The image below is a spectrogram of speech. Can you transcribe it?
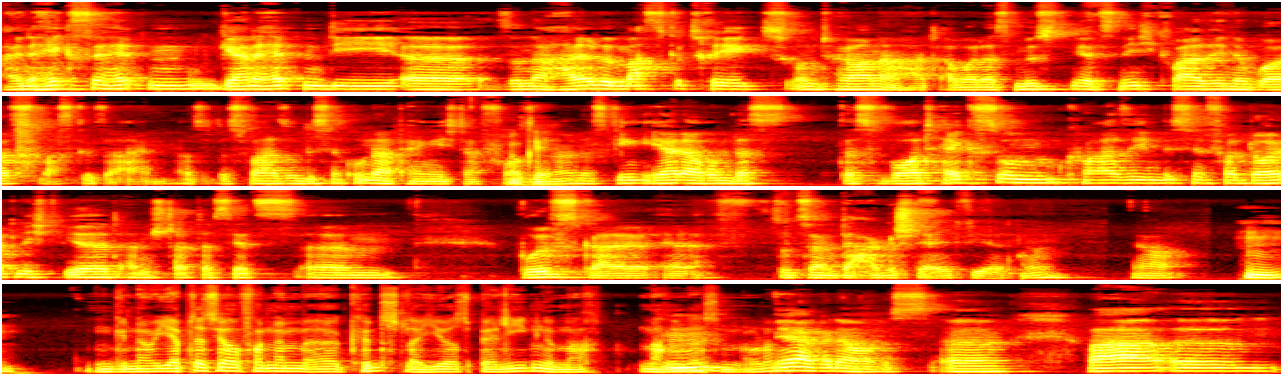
eine Hexe hätten, gerne hätten, die äh, so eine halbe Maske trägt und Hörner hat. Aber das müssten jetzt nicht quasi eine Wolfsmaske sein. Also das war so ein bisschen unabhängig davon. Okay. Ne? Das ging eher darum, dass das Wort Hexum quasi ein bisschen verdeutlicht wird, anstatt dass jetzt ähm, Wolfskull äh, sozusagen dargestellt wird. Ne? Ja. Hm. Genau, ihr habt das ja auch von einem äh, Künstler hier aus Berlin gemacht, machen Mhm. lassen, oder? Ja, genau. Das äh, war ähm,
